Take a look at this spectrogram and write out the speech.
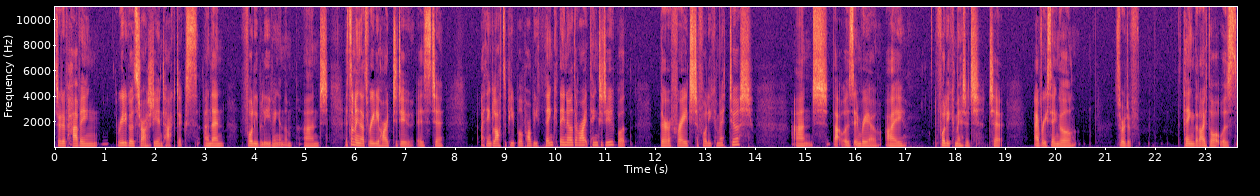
sort of having really good strategy and tactics and then fully believing in them. And it's something that's really hard to do is to, I think lots of people probably think they know the right thing to do, but they're afraid to fully commit to it. And that was in Rio. I fully committed to every single sort of thing that I thought was,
